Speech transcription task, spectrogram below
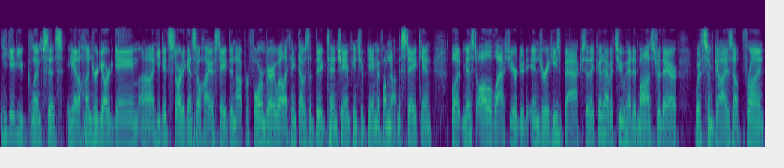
he gave you glimpses. He had a hundred yard game. Uh, he did start against Ohio State, did not perform very well. I think that was the Big Ten championship game, if I'm not mistaken, but missed all of last year due to injury. He's back, so they could have a two headed monster there with some guys up front.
